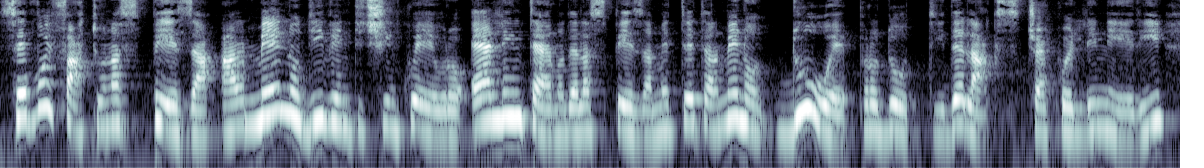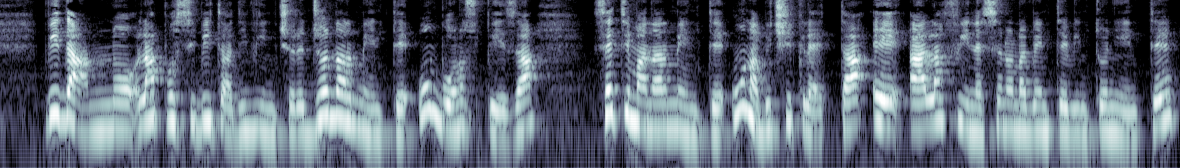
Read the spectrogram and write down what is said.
se voi fate una spesa almeno di 25 euro e all'interno della spesa mettete almeno due prodotti deluxe, cioè quelli neri, vi danno la possibilità di vincere giornalmente un buono spesa, settimanalmente una bicicletta e alla fine, se non avete vinto niente,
